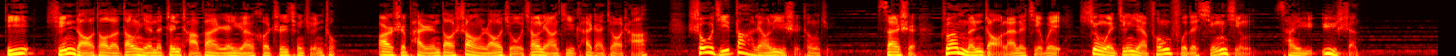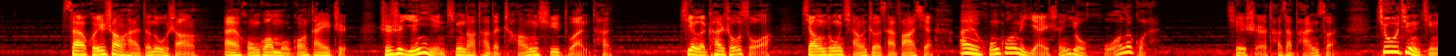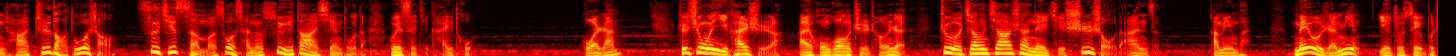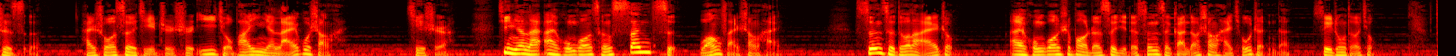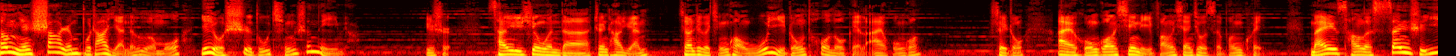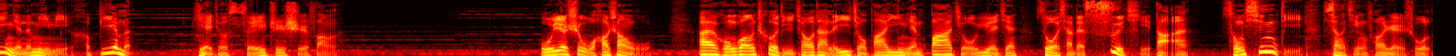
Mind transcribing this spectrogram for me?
第一，寻找到了当年的侦查办案人员和知情群众；二是派人到上饶、九江两地开展调查，收集大量历史证据；三是专门找来了几位讯问经验丰富的刑警参与预审。在回上海的路上，艾红光目光呆滞，只是隐隐听到他的长吁短叹。进了看守所，江东强这才发现艾红光的眼神又活了过来。其实他在盘算，究竟警察知道多少，自己怎么做才能最大限度的为自己开脱？果然，这讯问一开始啊，艾红光只承认浙江嘉善那起失手的案子，他明白没有人命也就罪不至死，还说自己只是一九八一年来过上海。其实，近年来艾红光曾三次往返上海，孙子得了癌症，艾红光是抱着自己的孙子赶到上海求诊的，最终得救。当年杀人不眨眼的恶魔也有舐犊情深的一面，于是参与讯问的侦查员将这个情况无意中透露给了艾红光，最终艾红光心理防线就此崩溃，埋藏了三十一年的秘密和憋闷也就随之释放了。五月十五号上午，艾红光彻底交代了1981年八九月间做下的四起大案，从心底向警方认输了。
